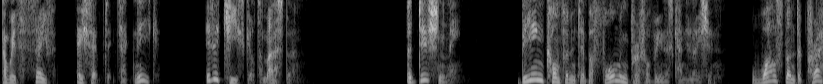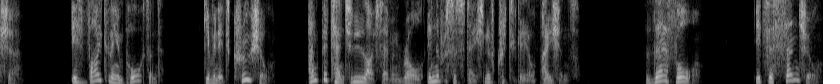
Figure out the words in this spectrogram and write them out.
and with safe aseptic technique is a key skill to master. Additionally, being confident in performing peripheral venous cannulation whilst under pressure is vitally important, given its crucial and potentially life saving role in the resuscitation of critically ill patients. Therefore, it's essential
